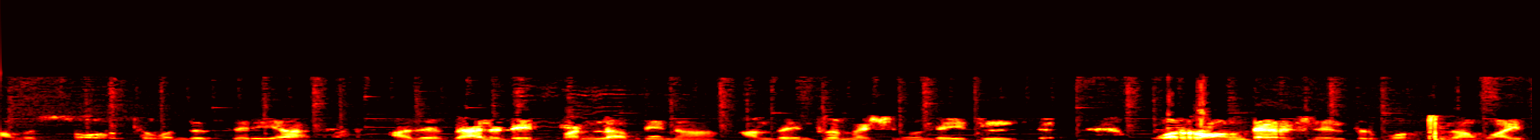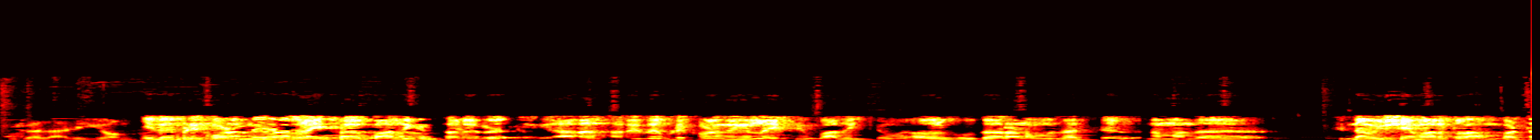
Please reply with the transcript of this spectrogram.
அவங்க சோர்ஸ் வந்து சரியா அது வேலிடேட் பண்ணல அப்படின்னா அந்த இன்ஃபர்மேஷன் வந்து இட் ஒரு ராங் டைரக்ஷன் எடுத்துட்டு போறதுக்கு தான் வாய்ப்புகள் அதிகம். இது எப்படி குழந்தைங்களோட லைஃப பாதிக்கும்? சார் இது அதான் சார் இது எப்படி குழந்தைங்க லைஃபையும் பாதிக்கும்? அதுக்கு உதாரணம் ஏதாச்சும் நம்ம அந்த சின்ன விஷயமா இருக்கலாம் பட்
